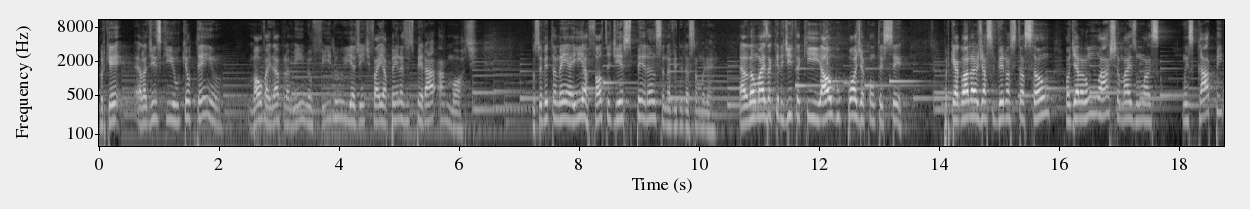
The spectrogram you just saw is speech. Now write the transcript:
porque ela diz que o que eu tenho mal vai dar para mim, meu filho, e a gente vai apenas esperar a morte. Você vê também aí a falta de esperança na vida dessa mulher. Ela não mais acredita que algo pode acontecer, porque agora ela já se vê numa situação onde ela não acha mais uma um escape,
